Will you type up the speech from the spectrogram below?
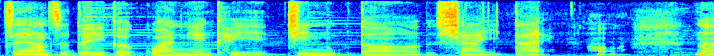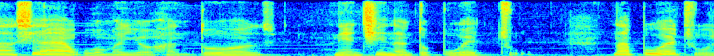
这样子的一个观念可以进入到下一代哈。那现在我们有很多年轻人都不会煮。那不会煮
